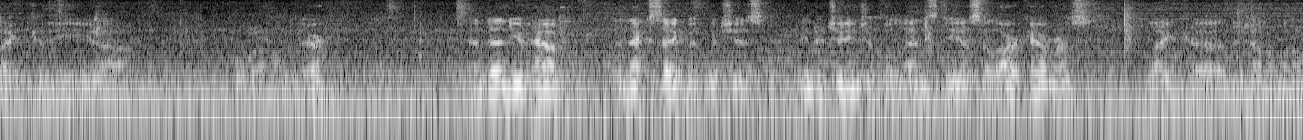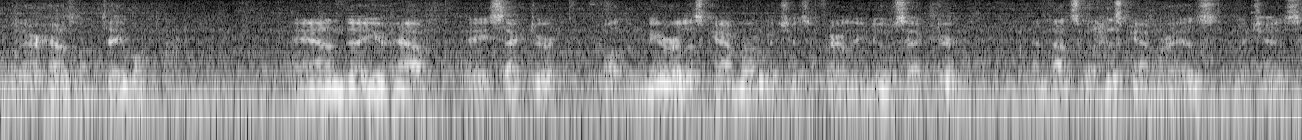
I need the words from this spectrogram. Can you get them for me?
like the uh, one over there, and then you have the next segment, which is interchangeable lens DSLR cameras, like uh, the gentleman over there has on the table. And uh, you have a sector called the mirrorless camera, which is a fairly new sector, and that's what this camera is, which is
